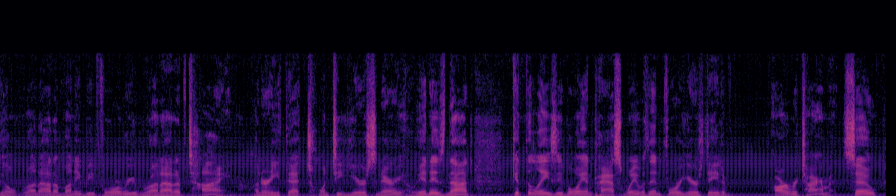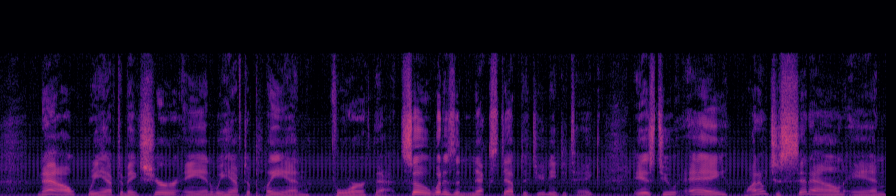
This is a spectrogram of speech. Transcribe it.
don't run out of money before we run out of time underneath that 20 year scenario. It is not get the La-Z-Boy and pass away within four years' date of our retirement. So now we have to make sure and we have to plan for that. So, what is the next step that you need to take? is to A, why don't you sit down and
